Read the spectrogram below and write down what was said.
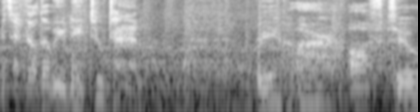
It's FLW day two time. We are off to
